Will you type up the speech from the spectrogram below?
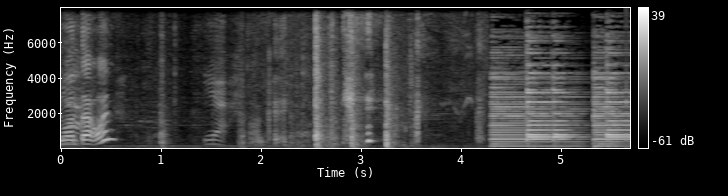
You want that one? Yeah. Okay.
